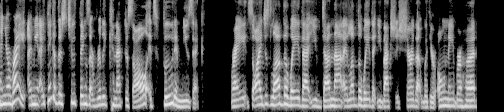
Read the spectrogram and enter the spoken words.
And you're right. I mean, I think if there's two things that really connect us all, it's food and music right? So I just love the way that you've done that. I love the way that you've actually shared that with your own neighborhood.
